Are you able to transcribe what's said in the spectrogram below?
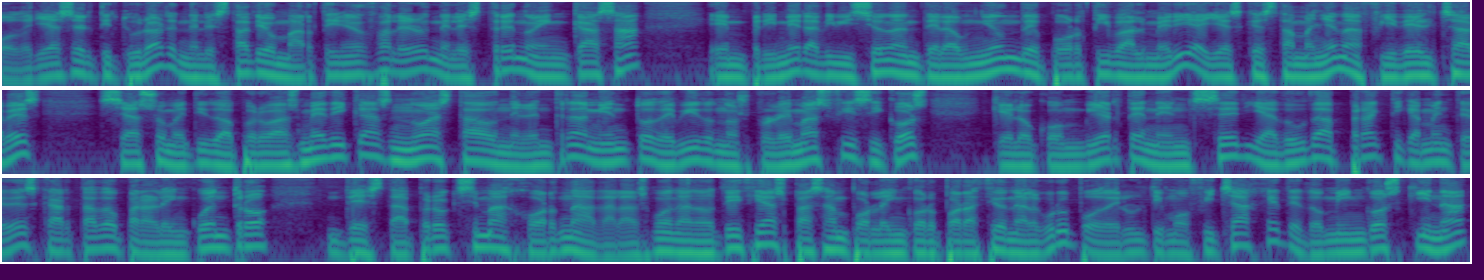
podría ser titular en el Estadio Martínez Valero en el estreno en casa en Primera División ante la Unión Deportiva Almería. Y es que esta mañana Fidel Chávez se ha sometido a pruebas médicas, no ha estado en el entrenamiento debido a unos problemas físicos que lo convierten en seria duda prácticamente descartado para el encuentro de esta próxima jornada. Las buenas noticias pasan por la incorporación al grupo del último fichaje de Domingo Esquina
